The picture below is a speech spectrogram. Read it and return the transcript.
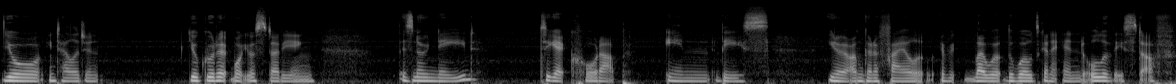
you're intelligent, you're good at what you're studying. There's no need to get caught up in this, you know, I'm going to fail, every, the world's going to end, all of this stuff.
